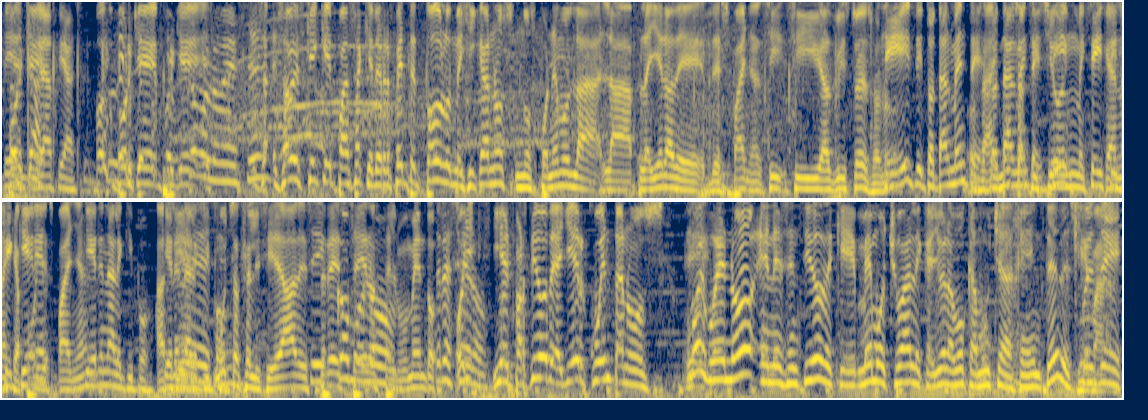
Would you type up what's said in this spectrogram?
Bien, ¿Por qué? gracias. Por- Porque, porque ¿Cómo lo ves, eh? sa- ¿sabes qué, qué pasa? Que de repente todos los mexicanos nos ponemos la, la playera de, de España. Sí, sí, has visto eso, ¿no? Sí, sí, totalmente. O sea, hay mucha totalmente. afición sí, mexicana sí, sí, sí, que apoya quieren, a España. Quieren al equipo. Así quieren al equipo. Muchas felicidades. Sí, 3-0 cómo no. hasta el momento. 3-0. Oye, y el partido de ayer, cuéntanos. Muy bueno en el sentido de que Memo Ochoa le cayó la boca a mucha gente después de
